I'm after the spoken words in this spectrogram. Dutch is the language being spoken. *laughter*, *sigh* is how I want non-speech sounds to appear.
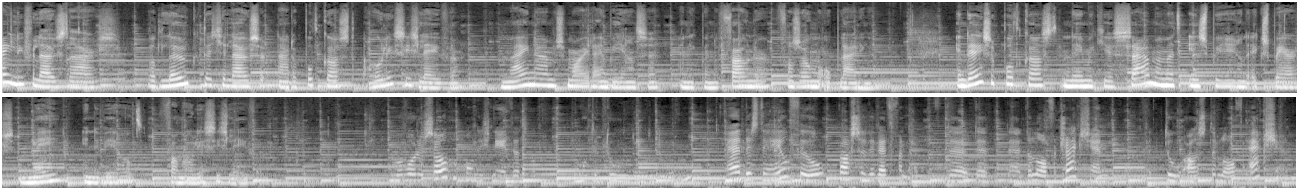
Hi lieve luisteraars. Wat leuk dat je luistert naar de podcast Holistisch Leven. Mijn naam is Marjolein Berensen en ik ben de founder van Zomeropleidingen. In deze podcast neem ik je samen met inspirerende experts mee in de wereld van holistisch leven. We worden zo geconditioneerd dat we moeten doen, doen, doen. Dus de heel veel passen de wet van de, de, de, de law of attraction toe als de law of action.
